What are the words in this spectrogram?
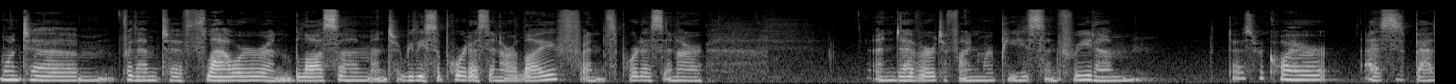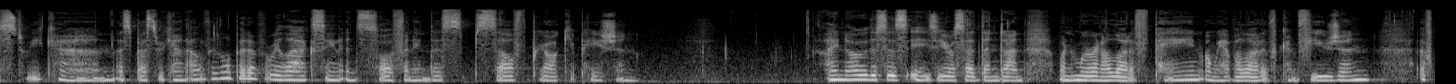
want to, um, for them to flower and blossom and to really support us in our life and support us in our endeavor to find more peace and freedom, does require as best we can, as best we can, a little bit of relaxing and softening this self preoccupation. I know this is easier said than done. When we're in a lot of pain, when we have a lot of confusion, of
